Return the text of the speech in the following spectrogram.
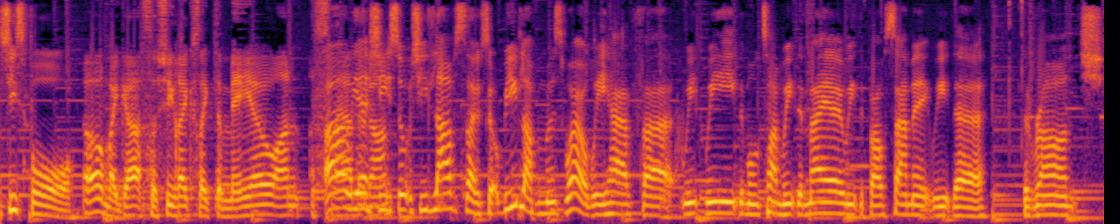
She's four. Oh my god! So she likes like the mayo on. Oh yeah, she so she loves those. So we love them as well. We have uh, we we eat them all the time. We eat the mayo, we eat the balsamic, we eat the the ranch,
